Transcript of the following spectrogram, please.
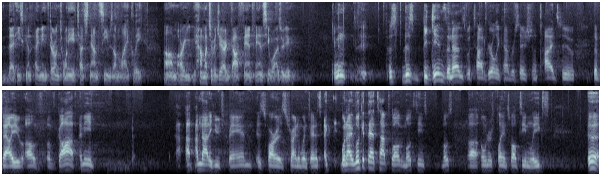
that he's going to, I mean, throwing 28 touchdowns seems unlikely. Um, are you, how much of a Jared Goff fan fantasy wise are you? I mean, it, this, this begins and ends with Todd Gurley conversation tied to the value of, of Goff. I mean, I, am not a huge fan as far as trying to win fantasy. I, when I look at that top 12, and most teams, most uh, owners play in 12 team leagues. Uh,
